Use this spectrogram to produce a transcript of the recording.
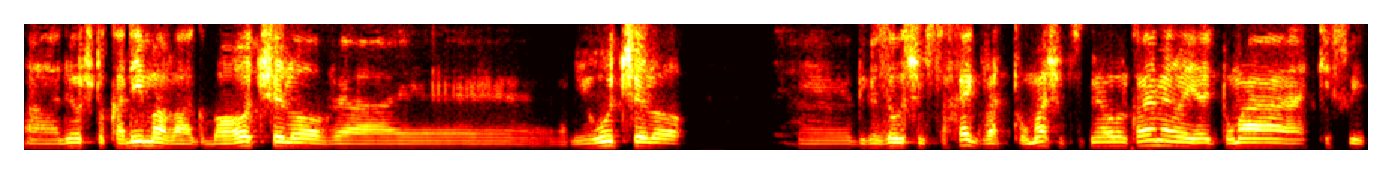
הלהיות שלו קדימה וההגבהות שלו וה- אה, והמהירות שלו, אה, בגלל זה הוא שמשחק, והתרומה שמצפים לבוא ולקבל ממנו היא תרומה התקפית.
